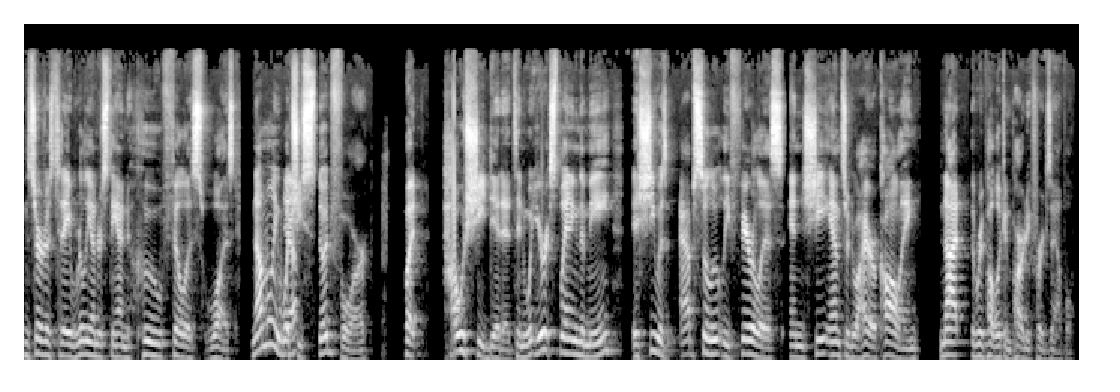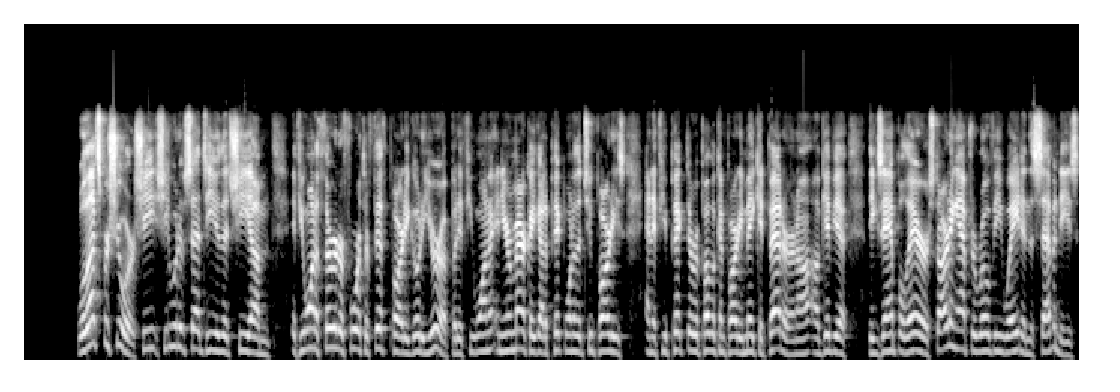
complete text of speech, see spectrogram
conservatives today really understand who Phyllis was. Not only what she stood for, but how she did it. And what you're explaining to me is she was absolutely fearless and she answered to a higher calling, not the Republican Party, for example. Well, that's for sure. She she would have said to you that she, um, if you want a third or fourth or fifth party, go to Europe. But if you want it, and you're America, you got to pick one of the two parties. And if you pick the Republican Party, make it better. And I'll, I'll give you the example there. Starting after Roe v. Wade in the 70s,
